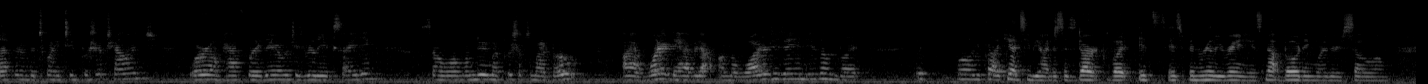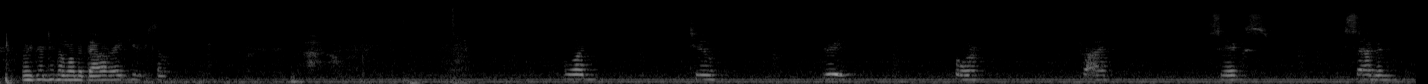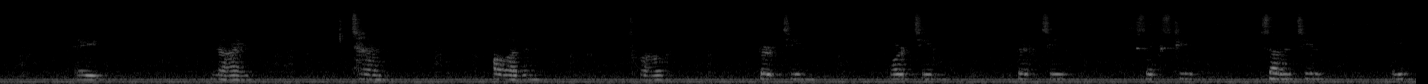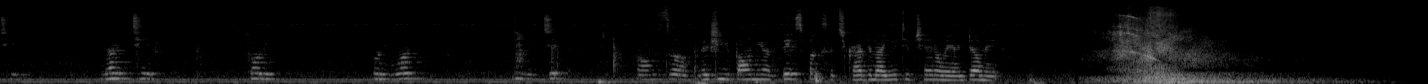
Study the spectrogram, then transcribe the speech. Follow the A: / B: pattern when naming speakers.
A: 11 of the 22 push-up challenge. We're um, halfway there, which is really exciting. So um, I'm doing my push-ups on my boat. I wanted to have it out on the water today and do them, but if, well, you probably can't see behind us. It's dark, but it's it's been really rainy. It's not boating weather, so um, we're gonna do them on the bow right here. So one, two, three, four, five, six, seven, eight, nine, ten, eleven, twelve, thirteen, fourteen, fifteen, sixteen, seventeen, eighteen, nineteen, twenty, twenty-one, twenty-two. Um, so make sure you follow me on Facebook, subscribe to my YouTube channel, and donate.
